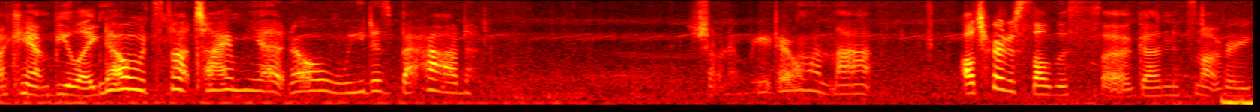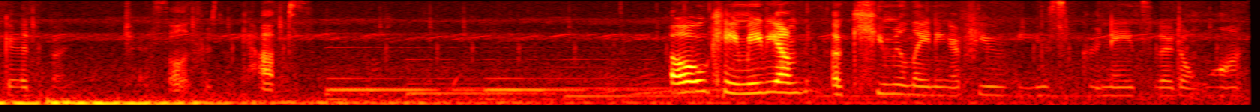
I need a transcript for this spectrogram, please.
I can't be like, no, it's not time yet. No, weed is bad. Shouldn't be doing that. I'll try to sell this uh, gun. It's not very good, but try to sell it for some caps. Okay, maybe I'm accumulating a few of these grenades that I don't want.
